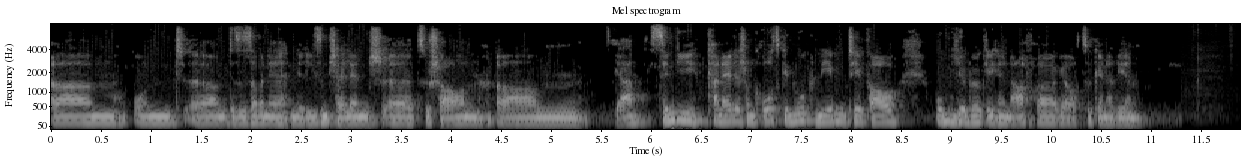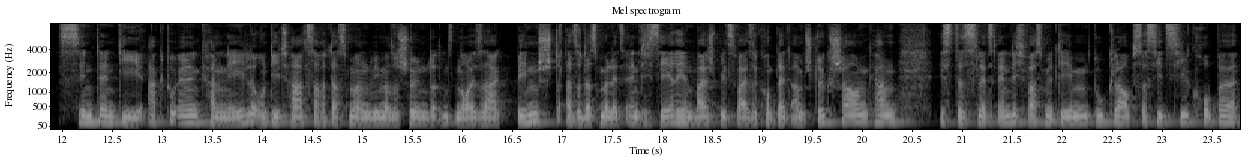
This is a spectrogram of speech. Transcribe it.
Ähm, und ähm, das ist aber eine, eine Riesen-Challenge äh, zu schauen, ähm, ja, sind die Kanäle schon groß genug neben TV, um hier wirklich eine Nachfrage auch zu generieren? Sind denn die aktuellen Kanäle und die Tatsache, dass man, wie man so schön neu sagt, binscht, also dass man letztendlich Serien beispielsweise komplett am Stück schauen kann, ist das letztendlich was, mit dem du glaubst, dass die Zielgruppe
